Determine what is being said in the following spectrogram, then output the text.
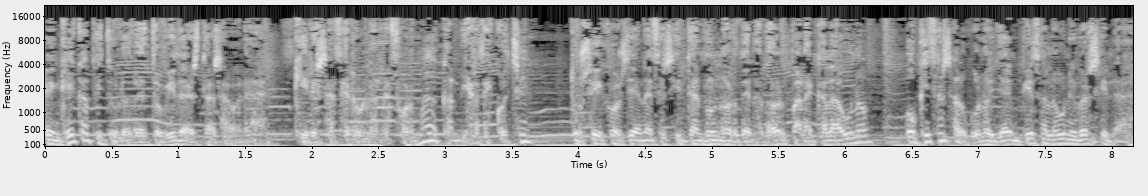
¿En qué capítulo de tu vida estás ahora? ¿Quieres hacer una reforma o cambiar de coche? ¿Tus hijos ya necesitan un ordenador para cada uno? ¿O quizás alguno ya empieza la universidad?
